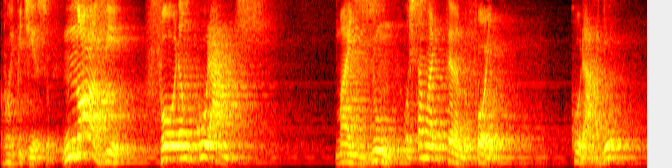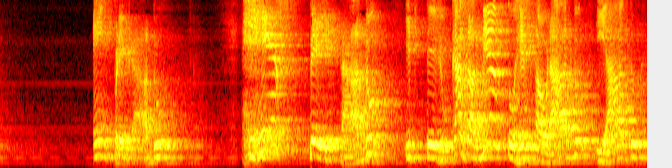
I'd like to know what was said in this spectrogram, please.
Vou repetir isso: nove foram curados, mas um, o samaritano, foi curado, empregado respeitado e teve o casamento restaurado e ado,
